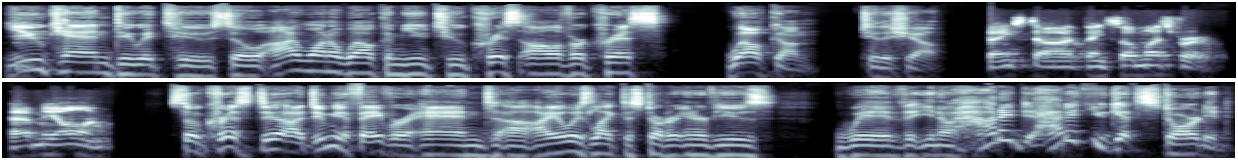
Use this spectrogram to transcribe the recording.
you can do it too. So I want to welcome you to Kris Oliver. Kris, welcome to the show. Thanks, Todd. Thanks so much for having me on. So, Kris, do, uh, do me a favor, and uh, I always like to start our interviews with, you know, how did how did you get started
